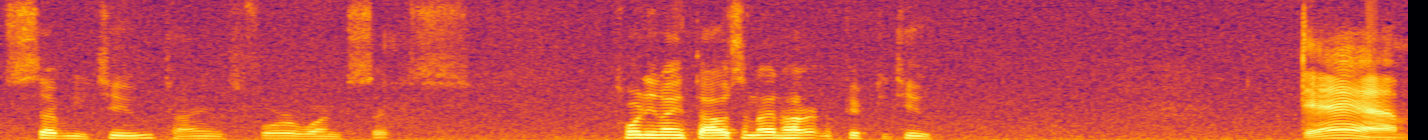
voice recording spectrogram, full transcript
72 times 416. 29,952. Damn.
